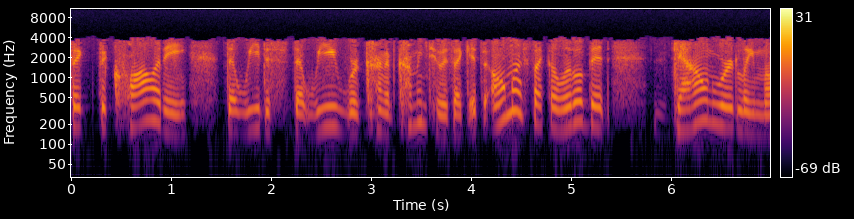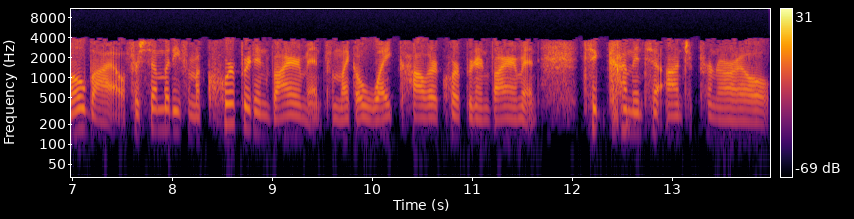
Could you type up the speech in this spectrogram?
the the quality that we just that we were kind of coming to is like it's almost like a little bit downwardly mobile for somebody from a corporate environment, from like a white collar corporate environment, to come into entrepreneurial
